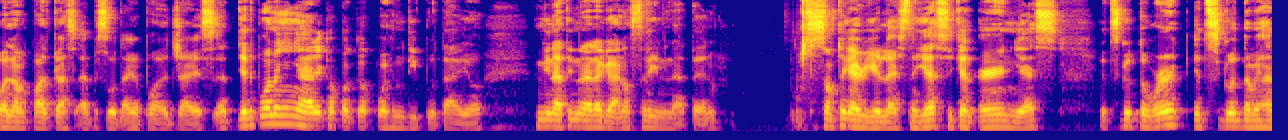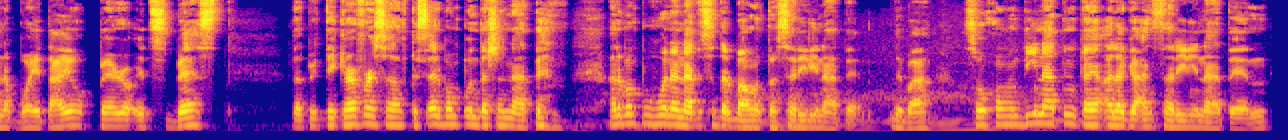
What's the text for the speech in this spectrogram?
walang podcast episode, I apologize. At yan po nangyayari kapag po hindi po tayo, hindi natin nalalagaan ang sarili natin. Something I realized na yes, you can earn, yes, it's good to work, it's good na may hanap buhay tayo, pero it's best that we take care of ourselves kasi ano bang pundasyon natin? ano bang puhunan natin sa trabaho to? Sarili natin. ba diba? So, kung hindi natin kaya alagaan sarili natin,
